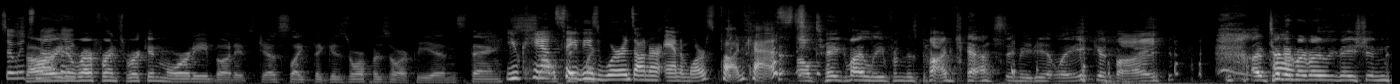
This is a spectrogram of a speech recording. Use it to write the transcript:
So it's Sorry not to reference Rick and Morty, but it's just like the Gazorpazorpians thing. You can't I'll say take my- these words on our Animorphs podcast. I'll take my leave from this podcast immediately. Goodbye. I've turned in Um, my resignation.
